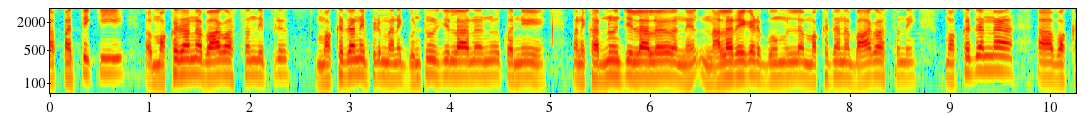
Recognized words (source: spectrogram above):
పత్తికి మొక్కజొన్న బాగా వస్తుంది ఇప్పుడు. మొక్కజొన్న ఇప్పుడు మన గుంటూరు జిల్లాలోను కొన్ని మన కర్నూలు జిల్లాలో నల్లరేగడి భూముల్లో మొక్కజొన్న బాగా వస్తుంది. మొక్కజొన్న ఒక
